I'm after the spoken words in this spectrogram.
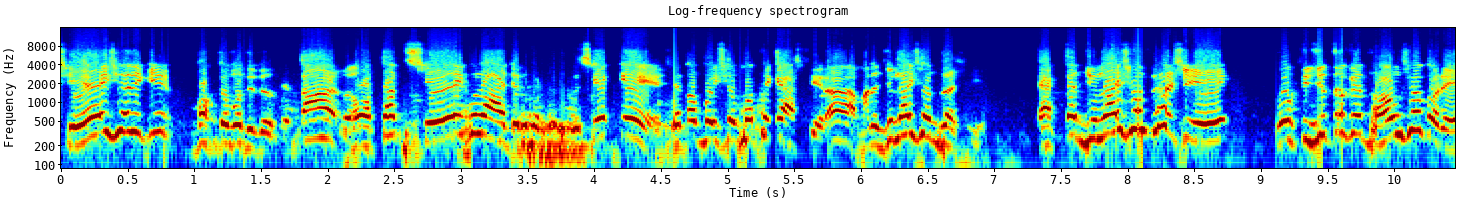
সেই সেদিকে বক্তব্য দিতেছে। তার অর্থাৎ সে এগুলো আয়োজন করতেছে। সে কে? সে তো বৈষম্য থেকে আসছে না মানে জুলাই সন্ত্রাসী। একটা জুলাই সন্ত্রাসী মুক্তিযুদ্ধকে ধ্বংস করে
